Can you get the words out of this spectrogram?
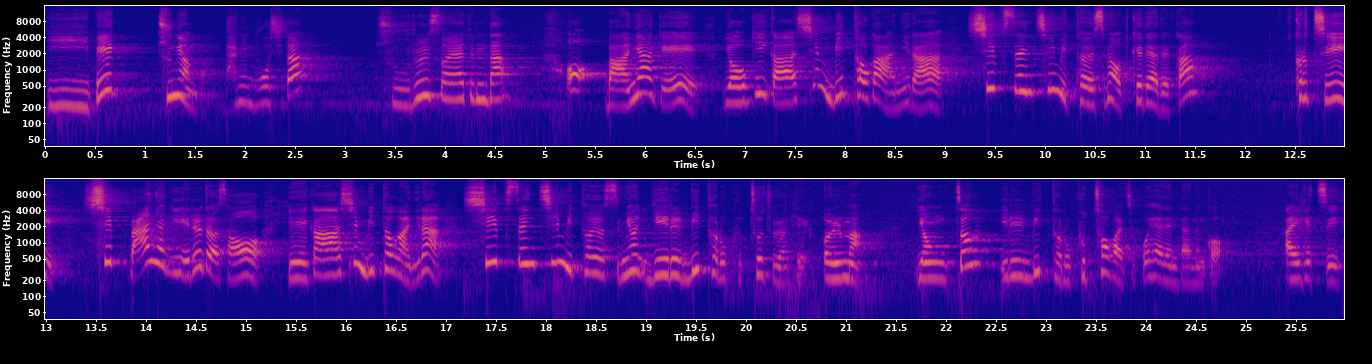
200. 중요한 거. 단위 무엇이다? 줄을 써야 된다. 어, 만약에 여기가 10m가 아니라 10cm였으면 어떻게 돼야 될까? 그렇지. 10, 만약에 예를 들어서 얘가 10m가 아니라 10cm였으면 얘를 미터로 고쳐줘야 돼. 얼마? 0.1m로 고쳐가지고 해야 된다는 거. 알겠지?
